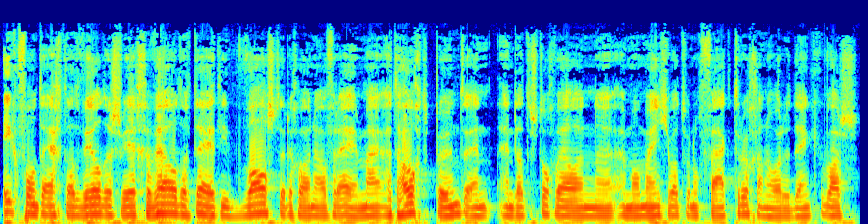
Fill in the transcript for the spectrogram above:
Ik vond echt dat Wilders weer geweldig deed. Die walste er gewoon overheen. Maar het hoogtepunt, en, en dat is toch wel een, een momentje wat we nog vaak terug gaan horen, denk ik, was.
